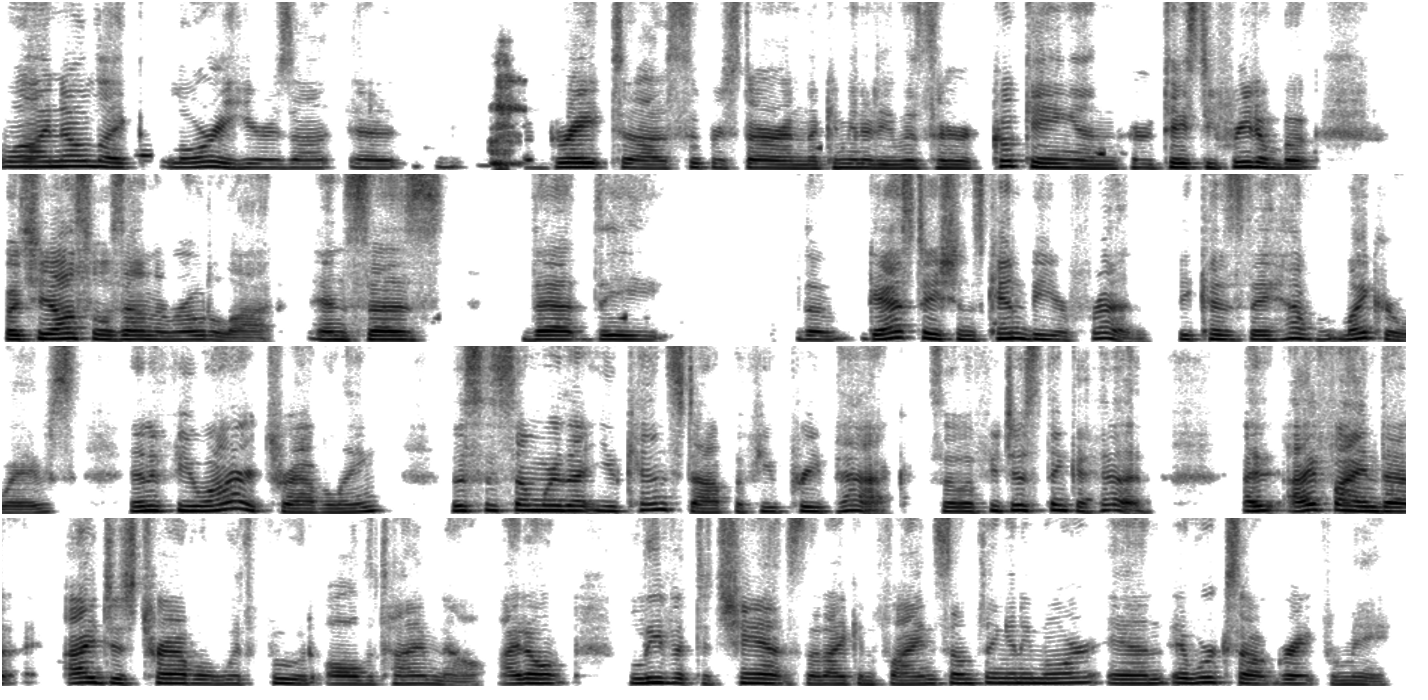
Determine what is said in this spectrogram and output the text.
Well, I know like Lori here is a, a, a great uh, superstar in the community with her cooking and her Tasty Freedom book, but she also is on the road a lot and says that the the gas stations can be your friend because they have microwaves, and if you are traveling, this is somewhere that you can stop if you pre-pack. So if you just think ahead, I, I find that I just travel with food all the time now. I don't leave it to chance that I can find something anymore. And it works out great for me.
